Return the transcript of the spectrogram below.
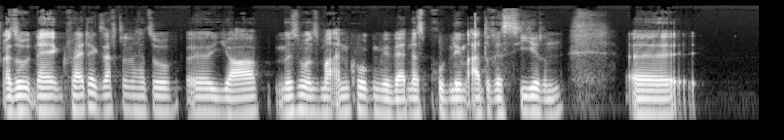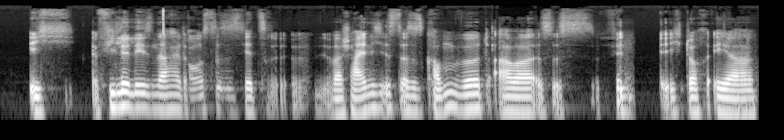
also naja, Crytek sagt dann halt so, äh, ja, müssen wir uns mal angucken, wir werden das Problem adressieren. Äh, ich, viele lesen da halt raus, dass es jetzt wahrscheinlich ist, dass es kommen wird, aber es ist, finde ich doch eher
